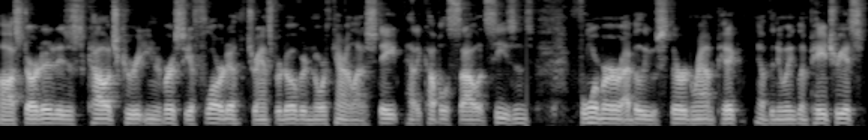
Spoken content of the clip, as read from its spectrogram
Uh, started his college career at University of Florida, transferred over to North Carolina State, had a couple of solid seasons. Former, I believe, was third round pick of the New England Patriots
